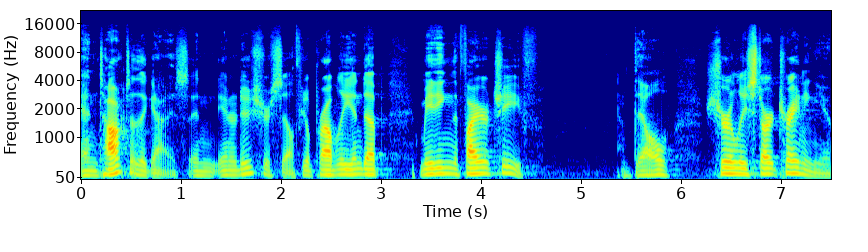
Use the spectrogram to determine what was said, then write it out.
and talk to the guys and introduce yourself. You'll probably end up meeting the fire chief. They'll surely start training you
